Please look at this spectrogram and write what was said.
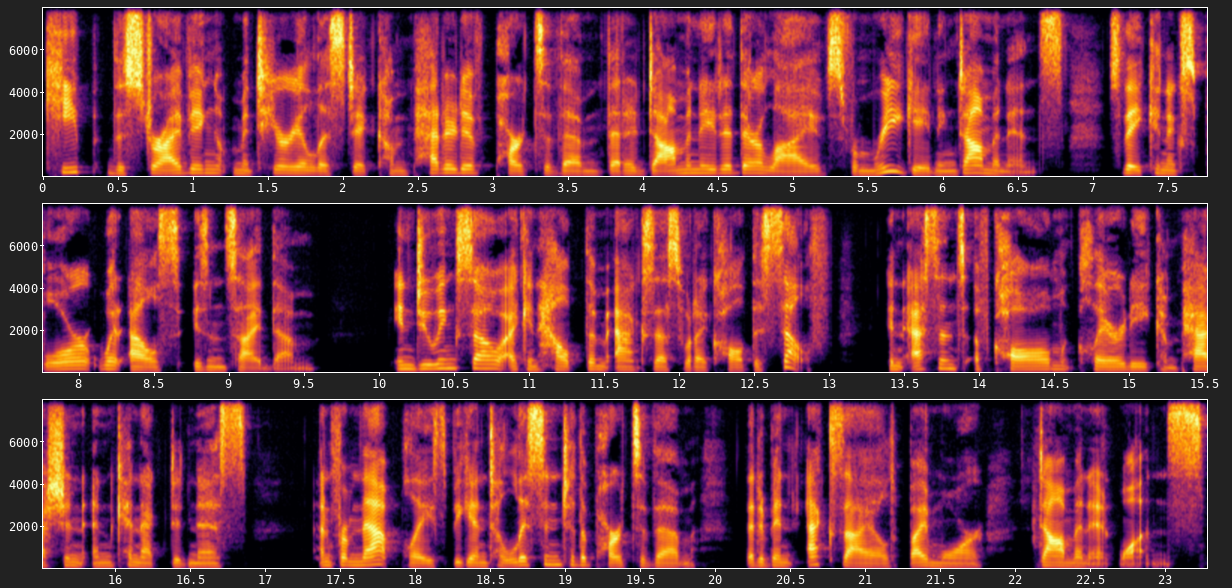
keep the striving, materialistic, competitive parts of them that had dominated their lives from regaining dominance so they can explore what else is inside them. In doing so, I can help them access what I call the self, an essence of calm, clarity, compassion, and connectedness, and from that place begin to listen to the parts of them that have been exiled by more dominant ones.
